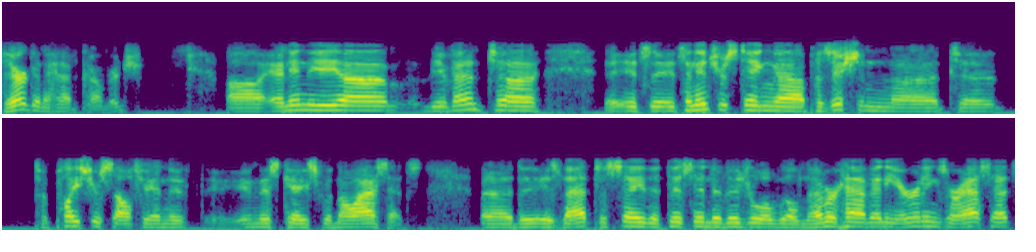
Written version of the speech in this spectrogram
they're going to have coverage. Uh, and in the uh, the event, uh, it's it's an interesting position to to place yourself in, if, in this case, with no assets. Uh, is that to say that this individual will never have any earnings or assets?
